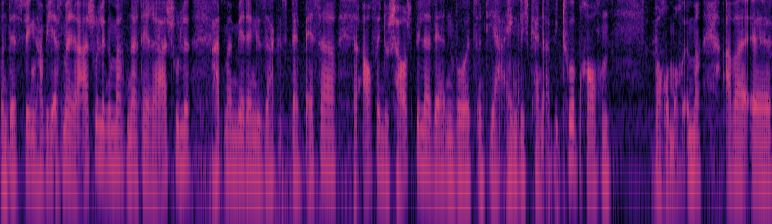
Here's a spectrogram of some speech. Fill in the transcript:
Und deswegen habe ich erstmal Realschule gemacht. Nach der Realschule hat man mir dann gesagt, es wäre besser, auch wenn du Schauspieler werden wolltest und die ja eigentlich kein Abitur brauchen, warum auch immer, aber äh,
